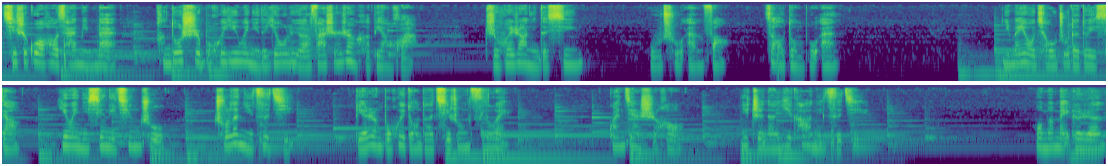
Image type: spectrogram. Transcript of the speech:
其实过后才明白，很多事不会因为你的忧虑而发生任何变化，只会让你的心无处安放，躁动不安。你没有求助的对象，因为你心里清楚，除了你自己，别人不会懂得其中滋味。关键时候。你只能依靠你自己。我们每个人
